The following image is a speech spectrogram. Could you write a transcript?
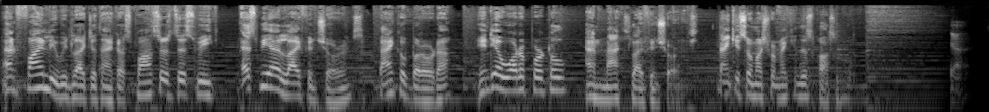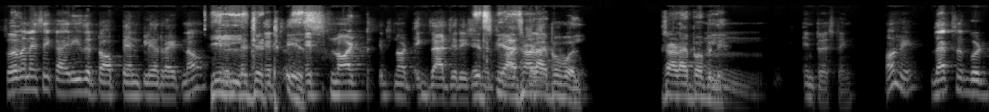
And finally, we'd like to thank our sponsors this week SBI Life Insurance, Bank of Baroda, India Water Portal, and Max Life Insurance. Thank you so much for making this possible. So when I say Kyrie is a top 10 player right now, He it- legit it's, is. It's not it's not exaggeration. It's, yeah, it's not hyperbole. It's not hyperbole. Hmm, interesting. All right, that's a good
